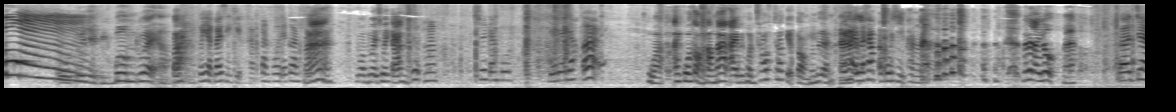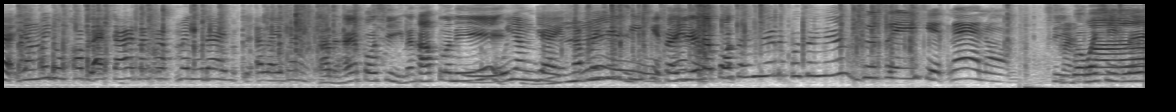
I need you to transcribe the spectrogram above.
บุ้มโอ้ตัวใหญ่บิ๊กเบิ้มด้วยอะไปะปูอยากได้ซีคิดครับกันปูเดี๋ยวก่อนมารวมด้วยช่วยกันเออมาช่วยกันปูเดี๋ยวเดี๋ยวเดี๋ยวเออ หัวไอ้กลัวกล่องพังมากไอ้เป็นคนชอบชอบเก็บกล่องเพื่อนๆไม่อะทันแล้วครับเอาปูขี่พังแล้ว ไม่เป็นไรลูกนะเราจะยังไม่ดูพอบและการ์ดนะครับ ไม่รู้ได้อะไรบ้างอะเดี๋ยวให้โปรฉีกนะครับ ตัวนี้โอ้ยังใหญ่ครับไม่ใช่ซีคิดใจเย็นนะโปรใจเย็นนะโปรใจเย็นคือซีเข็ดแน่นอน ฉีกมาเบาโปรฉีกเลย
